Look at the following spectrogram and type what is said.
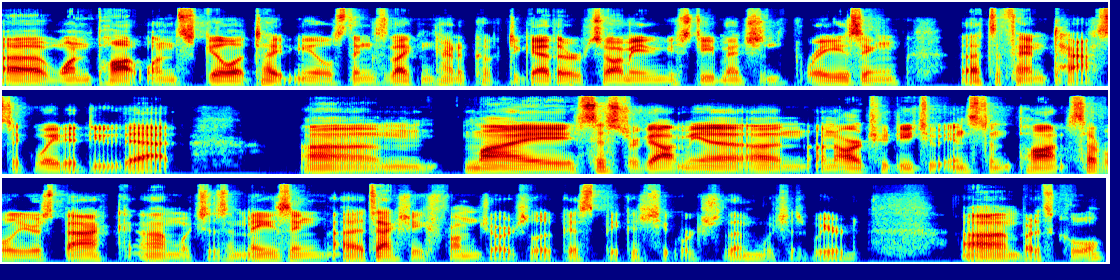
uh, one pot, one skillet type meals, things that I can kind of cook together. So, I mean, Steve mentioned braising. That's a fantastic way to do that. Um, my sister got me a, an, an, R2D2 Instant Pot several years back, um, which is amazing. Uh, it's actually from George Lucas because she works for them, which is weird, um, but it's cool.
